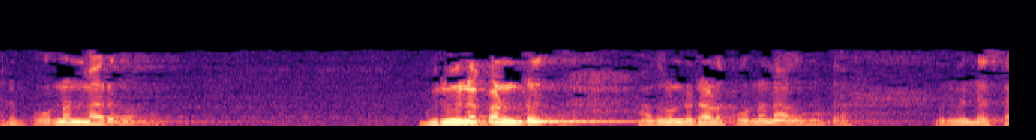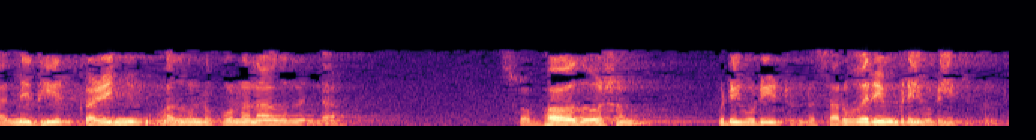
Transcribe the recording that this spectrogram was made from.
ആരും പൂർണന്മാരെന്നു ഗുരുവിനെ കണ്ട് അതുകൊണ്ട് ഒരാൾ പൂർണനാകുന്നില്ല. ഗുരുവിന്റെ സന്നിധിയിൽ കഴിഞ്ഞു. അതുകൊണ്ട് പൂർണനാകുന്നില്ല. സ്വഭാവദോഷം പിടികൂടിയിട്ടുണ്ട്. സർവരെയും പിടികൂടിയിട്ടുണ്ട്.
